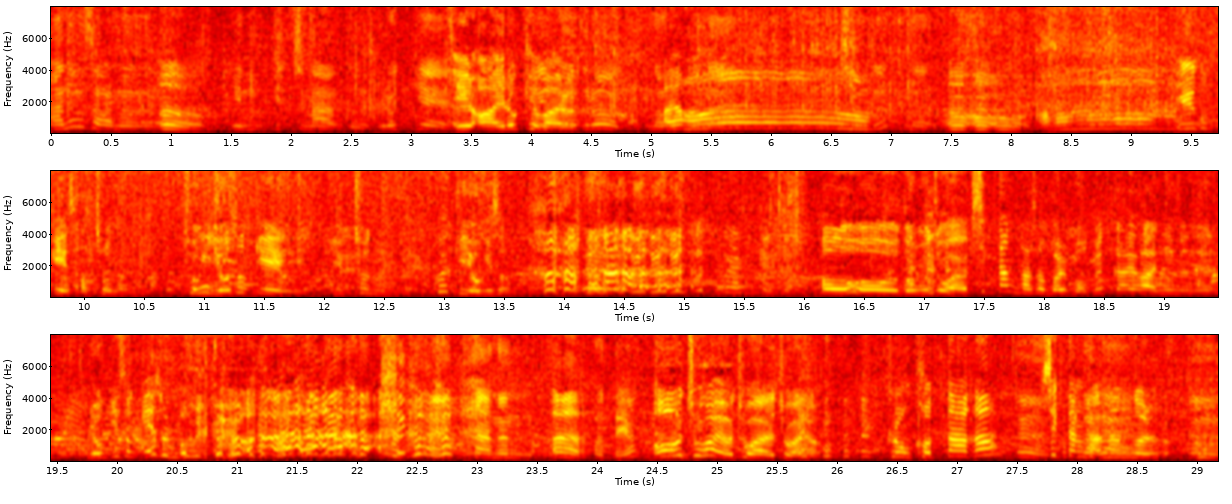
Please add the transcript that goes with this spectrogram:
아는 사람은 응. 있, 있지만 그 이렇게 이- 아, 이렇게 말. 개인적으로 아, 너무나 아. 친구는 어, 어, 어. 아. 일곱 개에 4천 원. 저기 여섯 개에 6천 원. 코야키 여기서. 괜찮아. 어, 너무 좋아요. 식당 가서 뭘 먹을까요? 아니면은 여기서 계속 먹을까요? 가는 어. 어때요? 어, 좋아요, 좋아요, 좋아요. 그럼 걷다가 응, 식당 걷다가. 가는 걸. 응. 응.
